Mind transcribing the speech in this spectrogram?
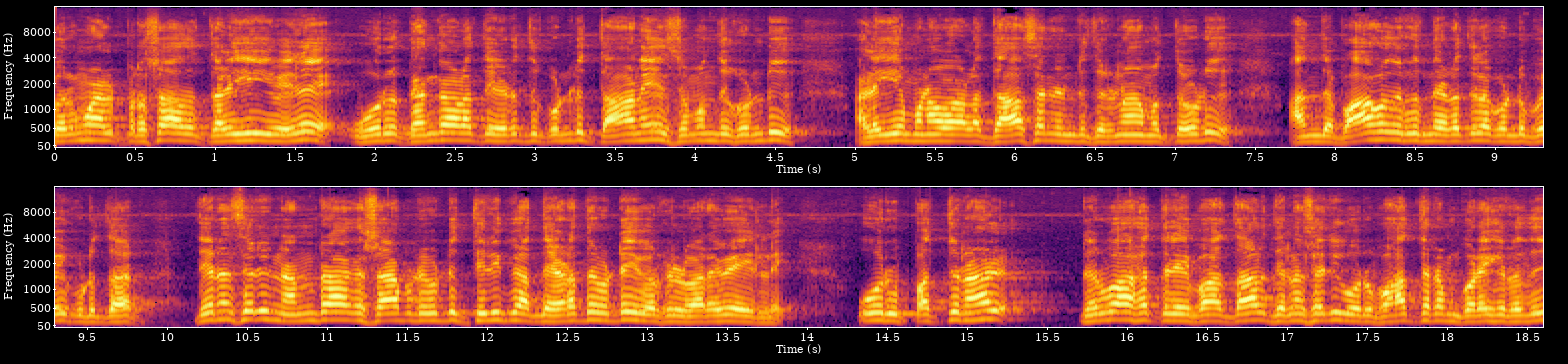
பெருமாள் பிரசாத தளிகையிலே ஒரு கங்காளத்தை எடுத்துக்கொண்டு தானே சுமந்து கொண்டு அழகிய மணவாள தாசன் என்று திருநாமத்தோடு அந்த பாகவதர் இருந்த இடத்துல கொண்டு போய் கொடுத்தார். தினசரி நன்றாக சாப்பிட்டு விட்டு திருப்பி அந்த இடத்த விட்டு இவர்கள் வரவே இல்லை. ஒரு பத்து நாள் நிர்வாகத்திலே பார்த்தால் தினசரி ஒரு பாத்திரம் குறைகிறது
